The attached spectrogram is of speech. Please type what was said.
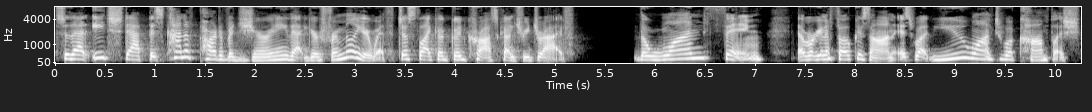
so that each step is kind of part of a journey that you're familiar with, just like a good cross country drive. The one thing that we're going to focus on is what you want to accomplish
